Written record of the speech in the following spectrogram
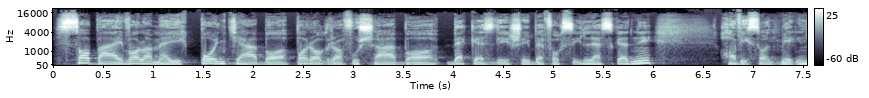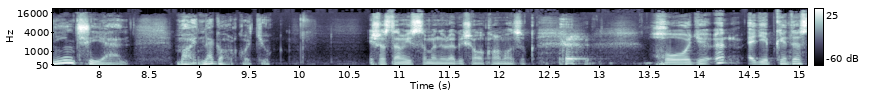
szabály valamelyik pontjába, paragrafusába, bekezdésébe fogsz illeszkedni, ha viszont még nincs ilyen, majd megalkotjuk. És aztán visszamenőleg is alkalmazzuk. Hogy egyébként ez,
